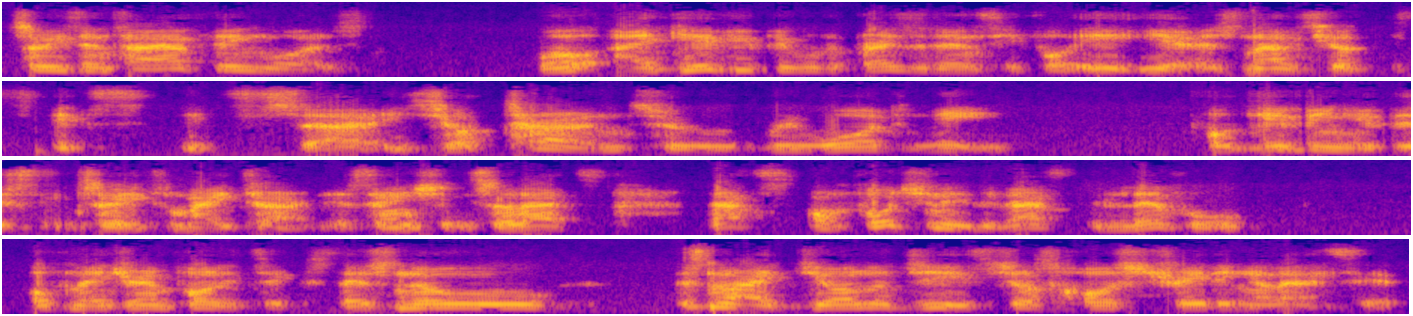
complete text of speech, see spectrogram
So his entire thing was, well, I gave you people the presidency for eight years. Now it's your it's it's it's, uh, it's your turn to reward me for giving you this thing. So it's my turn, essentially. So that's that's unfortunately that's the level of Nigerian politics. There's no there's no ideology. It's just horse trading, and that's it.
